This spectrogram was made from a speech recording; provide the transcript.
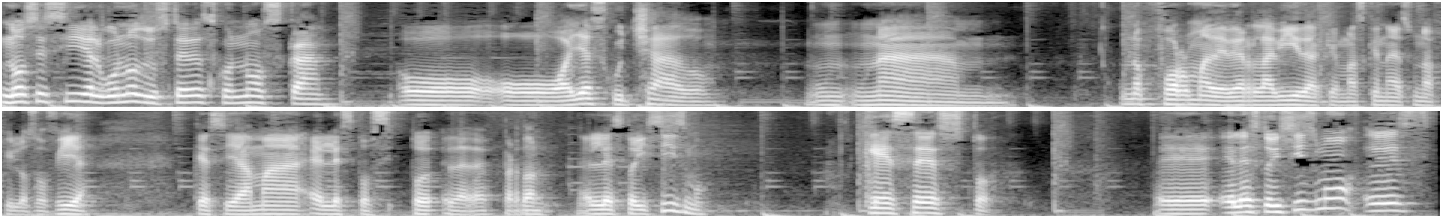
No sé si alguno de ustedes conozca o, haya escuchado una una forma de ver la vida que más que nada es una filosofía que se llama el, eh, perdón, el estoicismo. ¿Qué es esto? Eh, el estoicismo es,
